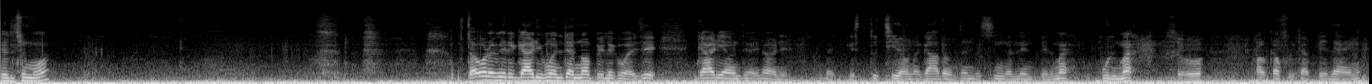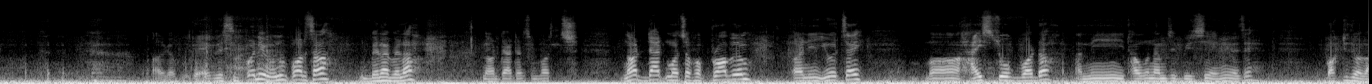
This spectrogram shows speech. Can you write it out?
पेल्छु म उताबाट फेरि गाडी मैले त्यहाँ नपेलेको भए चाहिँ गाडी आउँथ्यो होइन भने यस्तो छिराउन गाह्रो हुन्छ नि त सिङ्गल लेन पेलमा पुलमा सो हल्का फुल्का पेले होइन हल्का फुल्का एग्रेसिभ पनि हुनुपर्छ बेला बेला not that is much not that much of a problem अनि यो चाहिँ हाई स्ट्रोकबाट हामी ठाउँको नाम चाहिँ बिर्सेँ होइन यो चाहिँ भक्टिटोला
